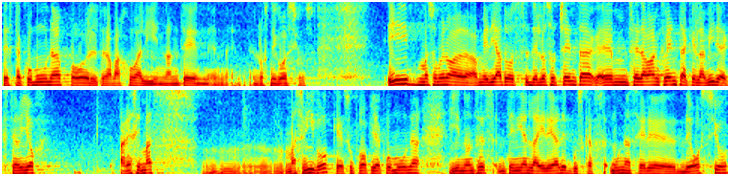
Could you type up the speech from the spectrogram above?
de esta, comuna por el trabajo alienante en, los negocios. Y más o menos a, mediados de los 80 em, se daban cuenta que la vida exterior parece más Mm, más vivo que su propia comuna y entonces tenían la idea de buscar una serie de ocio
